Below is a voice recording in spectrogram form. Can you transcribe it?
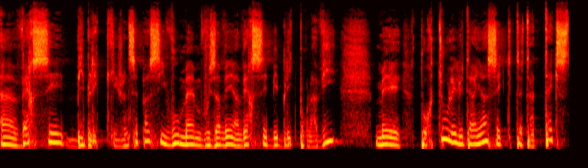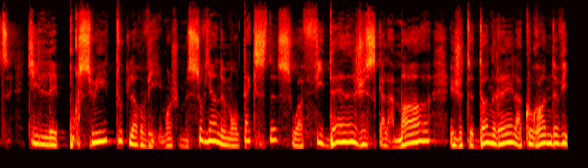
un verset biblique. Je ne sais pas si vous-même vous avez un verset biblique pour la vie, mais pour tous les luthériens, c'est un texte qui les poursuit toute leur vie. Moi, je me souviens de mon texte, sois fidèle jusqu'à la mort et je te donnerai la couronne de vie.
